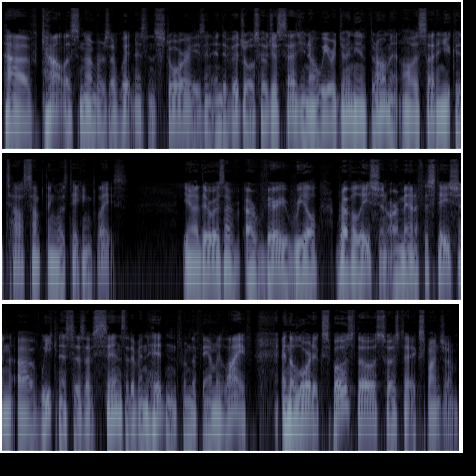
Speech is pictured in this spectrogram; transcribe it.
have countless numbers of witness and stories and individuals who have just said, you know, we were doing the enthronement, all of a sudden you could tell something was taking place you know there was a, a very real revelation or manifestation of weaknesses of sins that have been hidden from the family life. And the lord exposed those so as to expunge them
